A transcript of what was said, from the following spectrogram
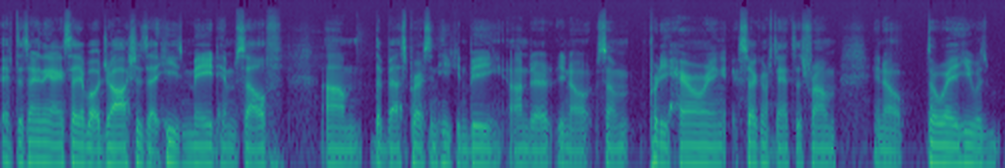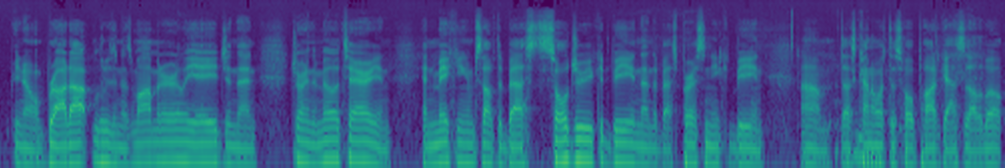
if there's anything I can say about Josh is that he's made himself um, the best person he can be under you know some pretty harrowing circumstances from you know the way he was you know brought up losing his mom at an early age and then joining the military and and making himself the best soldier he could be and then the best person he could be and um, that's kind of what this whole podcast is all about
